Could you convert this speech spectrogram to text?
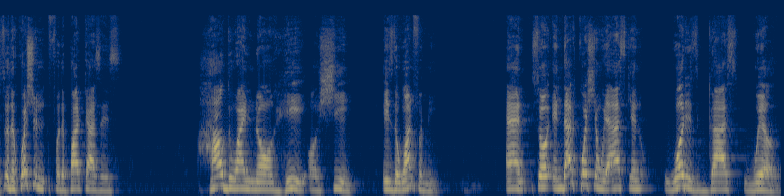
so the question for the podcast is, how do I know he or she is the one for me? And so in that question, we're asking, what is God's will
